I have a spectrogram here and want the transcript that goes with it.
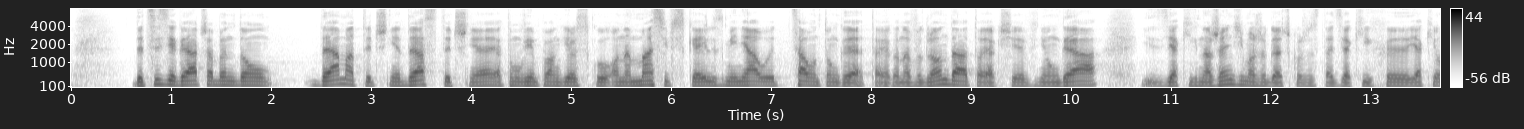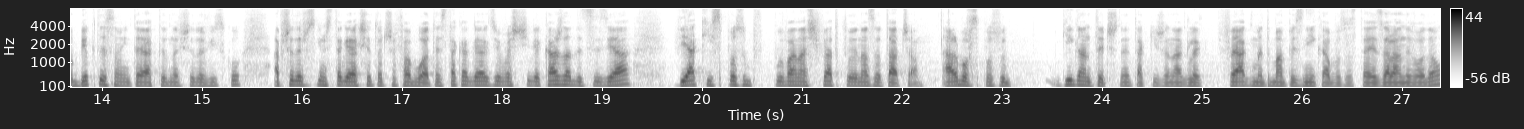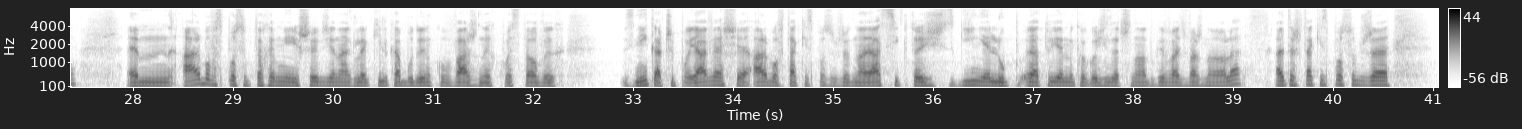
decyzje gracza będą dramatycznie, drastycznie, jak to mówiłem po angielsku, ona massive scale zmieniały całą tą grę. Tak jak ona wygląda, to jak się w nią gra, z jakich narzędzi może gracz korzystać, z jakich, e, jakie obiekty są interaktywne w środowisku, a przede wszystkim z tego, jak się toczy fabuła. To jest taka gra, gdzie właściwie każda decyzja w jakiś sposób wpływa na świat, który nas otacza. Albo w sposób gigantyczny, taki, że nagle fragment mapy znika, bo zostaje zalany wodą, albo w sposób trochę mniejszy, gdzie nagle kilka budynków ważnych, questowych znika czy pojawia się, albo w taki sposób, że w narracji ktoś zginie lub ratujemy kogoś i zaczyna odgrywać ważną rolę, ale też w taki sposób, że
